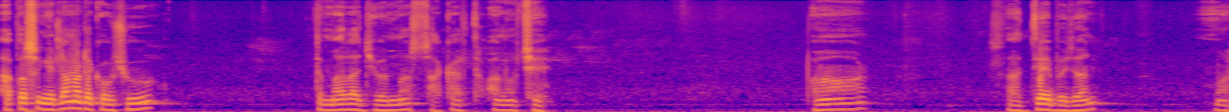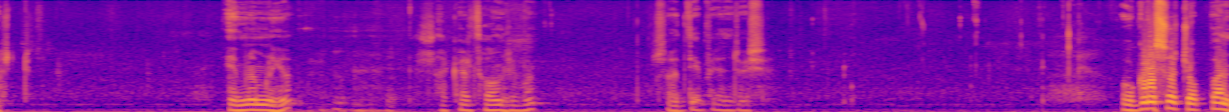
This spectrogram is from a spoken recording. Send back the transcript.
આ પ્રસંગ એટલા માટે કહું છું, તમારા જીવનમાં સાકાર થવાનો છે. પણ સ્વાધ્યાય ભજન મસ્ટ એમને નહીં સાકાર થવાનું છે પણ સ્વાધ્યાય ભજન જોઈશે. ઓગણીસો ચોપન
